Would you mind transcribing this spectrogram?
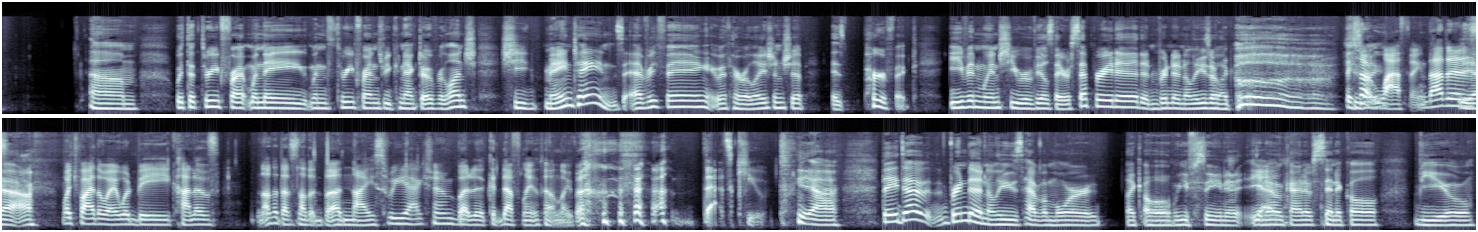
Um, with the three friend when they when the three friends reconnect over lunch, she maintains everything with her relationship is perfect. Even when she reveals they are separated, and Brenda and Elise are like, They start like- laughing. That is, Yeah, which by the way would be kind of not that that's not a, a nice reaction, but it could definitely sound like that. that's cute. Yeah, they do. Brenda and Elise have a more like, oh, we've seen it, you Yeah. know, kind of cynical view.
